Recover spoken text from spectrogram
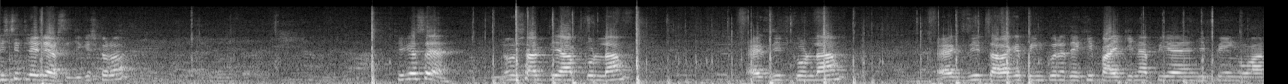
নিশ্চিত লেটে আসছে, জিজ্ঞেস করো। ঠিক আছে? নো শার্ট দিয়ে আপ করলাম এক্সিট করলাম এক্সিট তার আগে পিং করে দেখি পাই কিনা P I N G ping one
